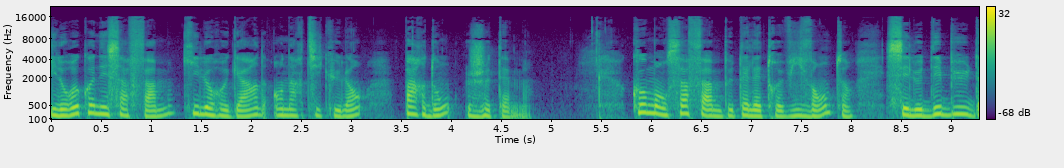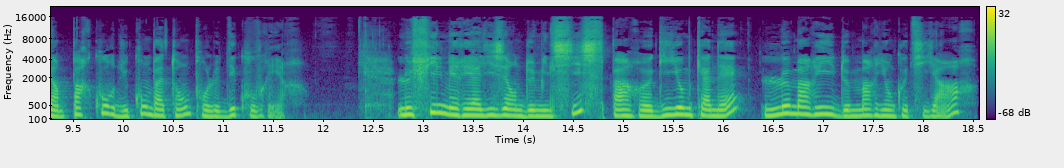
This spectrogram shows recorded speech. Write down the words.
il reconnaît sa femme qui le regarde en articulant Pardon, je t'aime. Comment sa femme peut-elle être vivante? C'est le début d'un parcours du combattant pour le découvrir. Le film est réalisé en 2006 par euh, Guillaume Canet, le mari de Marion Cotillard,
